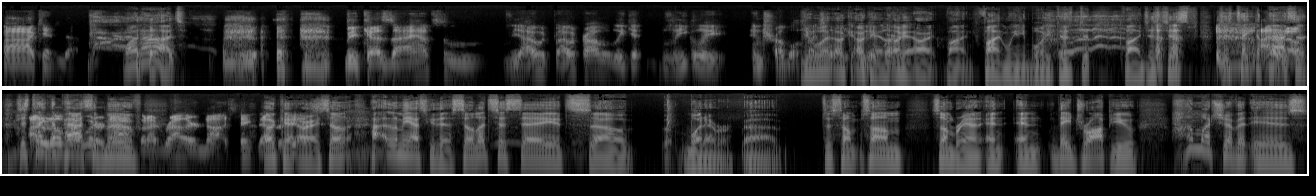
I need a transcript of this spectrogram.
Uh, I can't do that. Why not? because I have some. Yeah, I would. I would probably get legally in trouble. You would? Okay. Okay. Okay. All right. Fine. Fine, weenie boy. Just, just fine. Just, just, just take the passive. Just take the passive move. Not, but I'd rather not take that. Okay. Risk. All right. So let me ask you this. So let's just say it's uh, whatever uh, to some some some brand, and and they drop you. How much of it is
